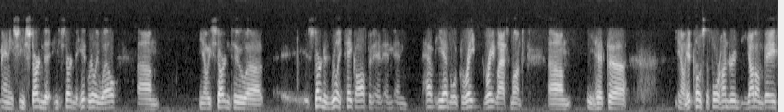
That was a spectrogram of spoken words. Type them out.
man, he's he's starting to he's starting to hit really well. Um, you know, he's starting to uh, starting to really take off and, and and have he had a great great last month. Um, he hit. Uh, you know, hit close to 400. He got on base.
